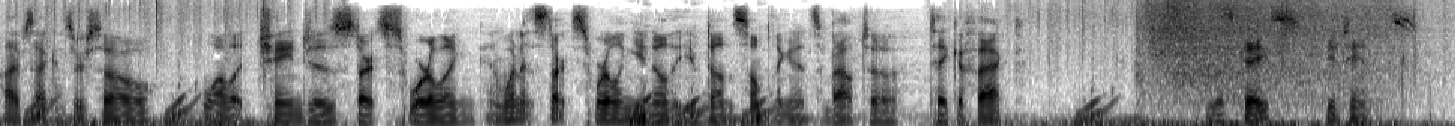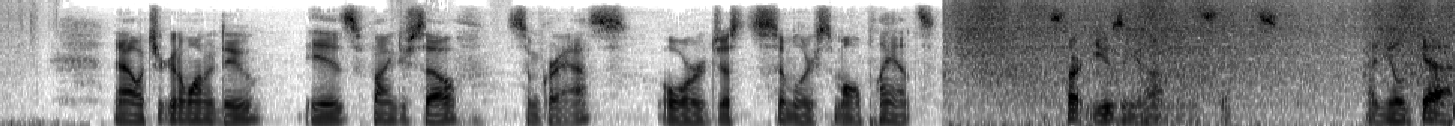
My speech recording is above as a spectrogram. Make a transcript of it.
five seconds or so while it changes, starts swirling, and when it starts swirling, you know that you've done something and it's about to take effect. In this case, Mutandis. Now what you're going to want to do is find yourself some grass or just similar small plants start using it on these things. And you'll get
